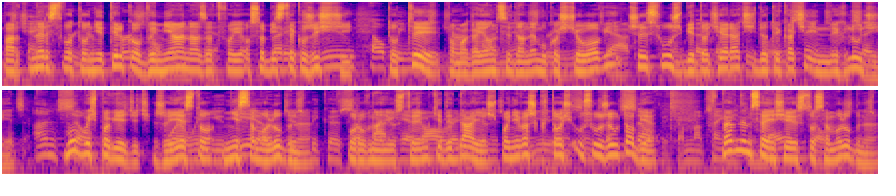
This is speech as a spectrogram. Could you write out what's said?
Partnerstwo to nie tylko wymiana za Twoje osobiste korzyści, to Ty pomagający danemu Kościołowi czy służbie docierać i dotykać innych ludzi. Mógłbyś powiedzieć, że jest to niesamolubne w porównaniu z tym, kiedy dajesz, ponieważ ktoś usłużył Tobie. W pewnym sensie jest to samolubne.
